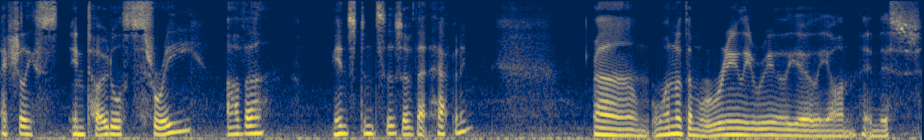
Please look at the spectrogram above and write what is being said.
actually in total three other instances of that happening. Um, one of them really, really early on in this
